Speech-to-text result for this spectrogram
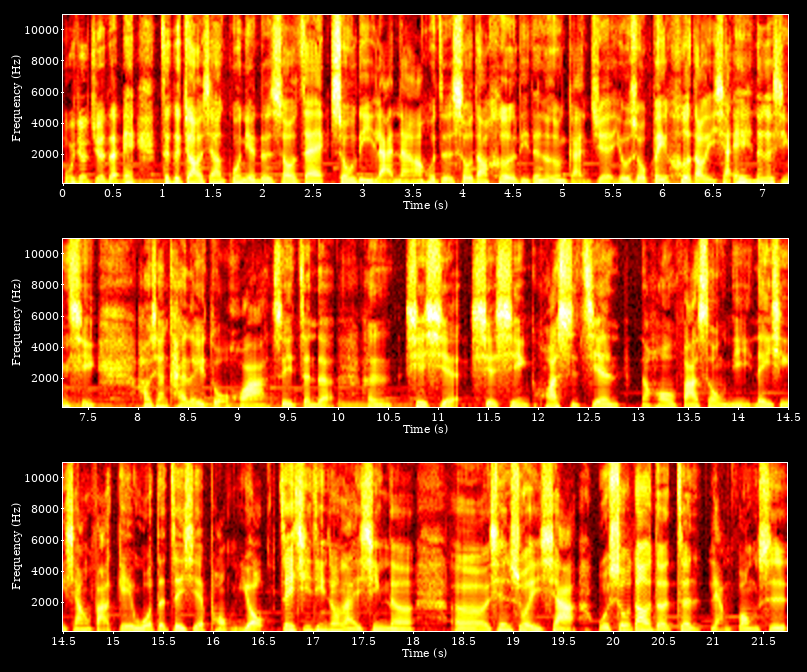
我就觉得，哎，这个就好像过年的时候在收礼篮啊，或者收到贺礼的那种感觉，有时候被贺到一下，哎，那个心情。好像开了一朵花，所以真的很谢谢写信花时间，然后发送你内心想法给我的这些朋友。这一期听众来信呢，呃，先说一下，我收到的这两封是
